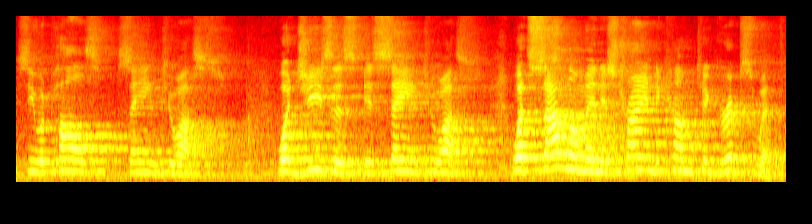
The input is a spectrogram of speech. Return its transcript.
See what Paul's saying to us, what Jesus is saying to us, what Solomon is trying to come to grips with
